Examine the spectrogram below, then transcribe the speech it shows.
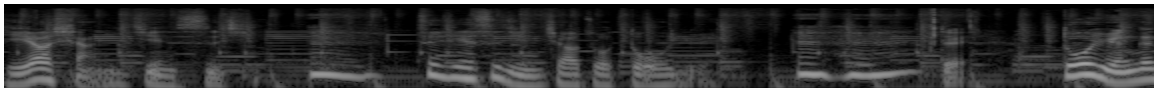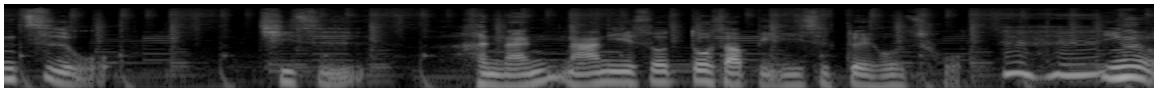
也要想一件事情，嗯，这件事情叫做多元，嗯哼，对，多元跟自我其实很难拿捏，说多少比例是对或错，嗯哼，因为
